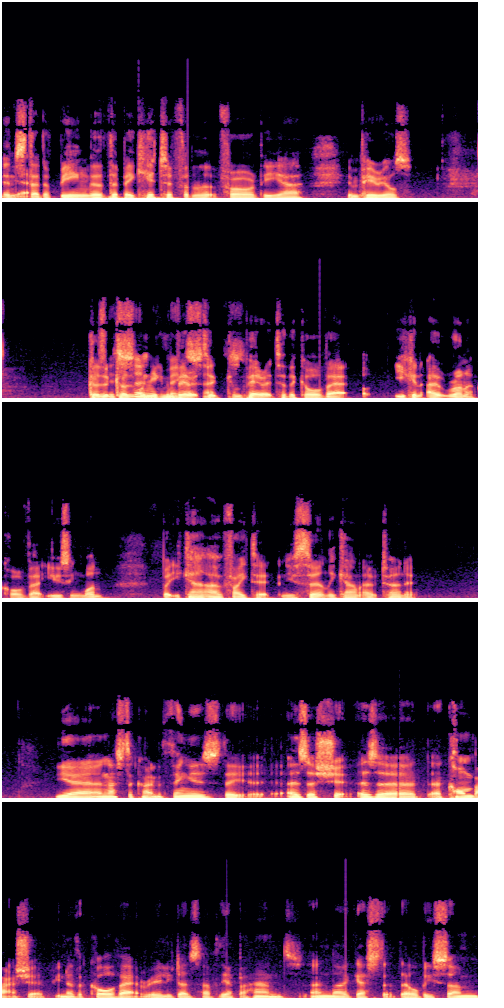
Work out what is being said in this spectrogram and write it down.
instead of being the, the big hitter for the for the uh, Imperials? Because because when you compare it to compare it to the Corvette, you can outrun a Corvette using one, but you can't outfight it, and you certainly can't outturn it. Yeah, and that's the kind of thing is the as a ship as a, a combat ship, you know, the Corvette really does have the upper hand, and I guess that there'll be some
